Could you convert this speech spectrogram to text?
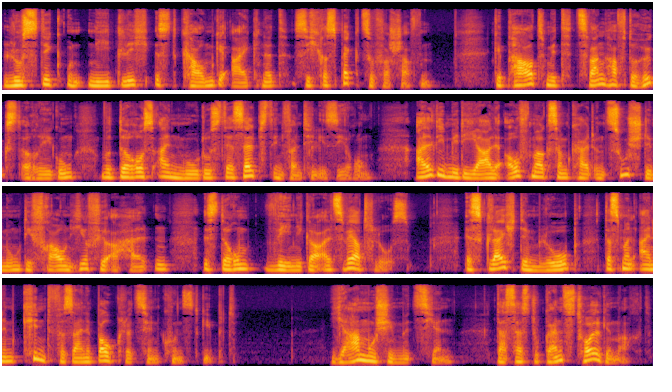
Lustig und niedlich ist kaum geeignet, sich Respekt zu verschaffen. Gepaart mit zwanghafter Höchsterregung wird daraus ein Modus der Selbstinfantilisierung. All die mediale Aufmerksamkeit und Zustimmung, die Frauen hierfür erhalten, ist darum weniger als wertlos. Es gleicht dem Lob, das man einem Kind für seine Bauklötzchenkunst gibt. Ja, Muschimützchen, das hast du ganz toll gemacht.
